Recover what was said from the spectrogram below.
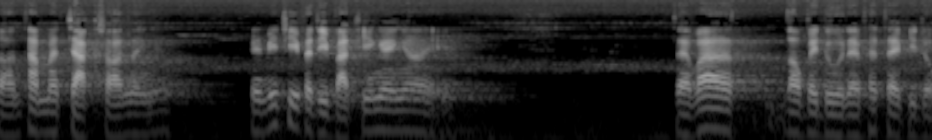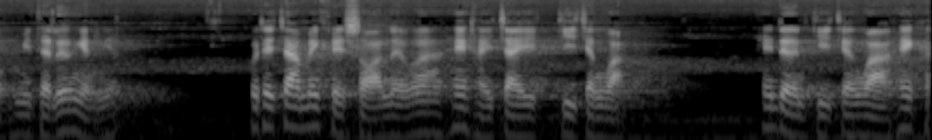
สอนธรรมจักสอนอะไรเงี้ยเป็นวิธีปฏิบัติที่ง่าย ๆ แต่ว่าเราไปดูในพระไตรปิฎกมีแต่เรื่องอย่างนี้พุทธเจ้าไม่เคยสอนเลยว่าให้หายใจกี่จังหวะ ให้เดินกี่จังหวะ ให้ข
